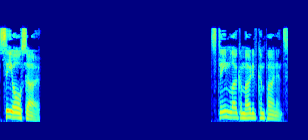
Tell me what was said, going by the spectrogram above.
See also. Steam locomotive components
